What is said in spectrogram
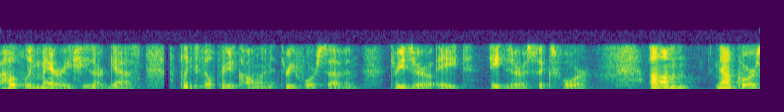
hopefully Mary, she's our guest. Please feel free to call in at three four seven three zero eight eight zero six four. Um, now, of course,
